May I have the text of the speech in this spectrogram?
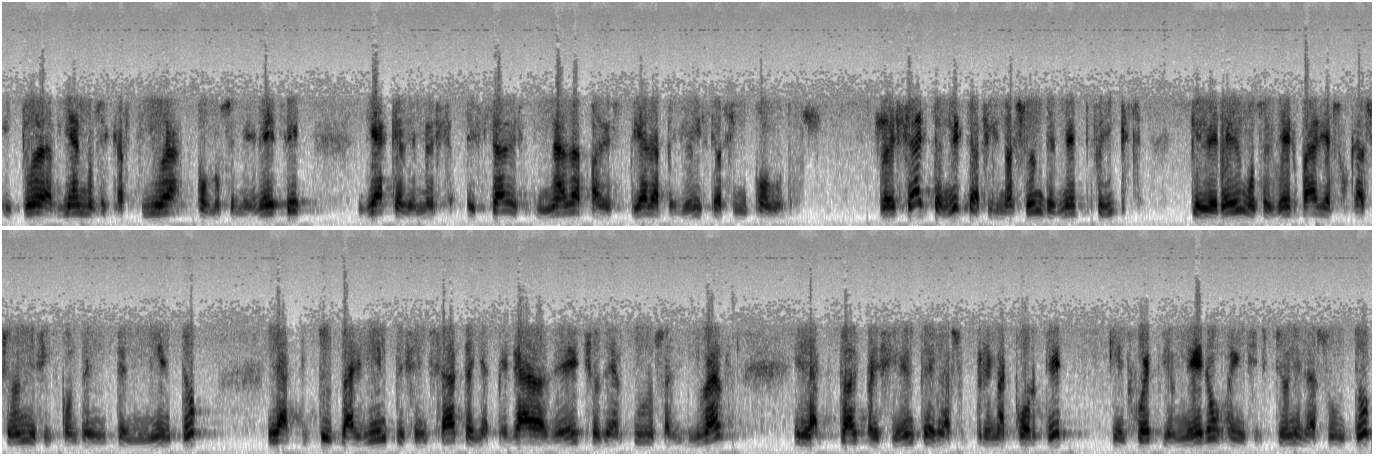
y todavía no se castiga como se merece, ya que además está destinada para espiar a periodistas incómodos. Resalta en esta filmación de Netflix que debemos de ver varias ocasiones y con entendimiento la actitud valiente, sensata y apegada de hecho de Arturo Saldívar, el actual presidente de la Suprema Corte, quien fue pionero e insistió en el asunto,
